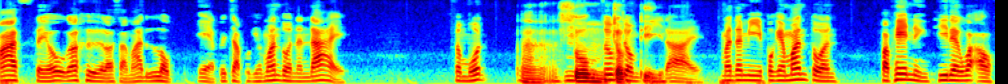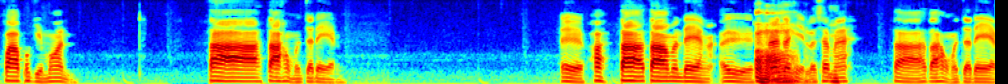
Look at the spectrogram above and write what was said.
มารถสเตลก็คือเราสามารถหลบแอบไปจับโปเกมอนตัวนั้นได้ สมมุติอ่าอืซุ่มซุ่มโจโจมมตีตีได้ มันจะมีโปเกมอนตัว ประเภทหนึ่งที่เรียกว่าอัลฟาโปเกมอน ตาตาของมันจะแดง เออพอตาตามันแดงอะเอออ๋อน่าจะเห็นแล้วใช่ไหมตาตาของมันจะแดง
